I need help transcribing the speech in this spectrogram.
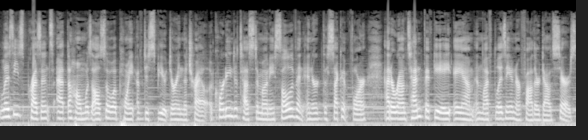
Lizzie's presence at the home was also a point of dispute during the trial. According to testimony, Sullivan entered the second floor at around 10:58 a.m. and left Lizzie and her father downstairs.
